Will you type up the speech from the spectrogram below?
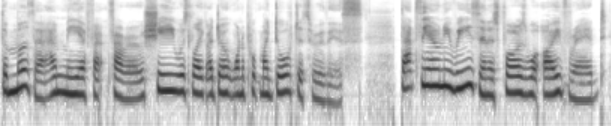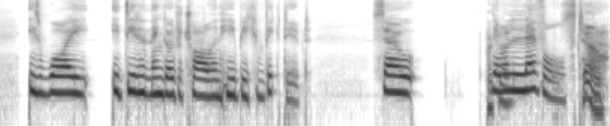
the mother, and Mia Fa- Farrow, she was like, I don't want to put my daughter through this. That's the only reason, as far as what I've read, is why it didn't then go to trial and he be convicted. So there are levels to Yeah. that.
